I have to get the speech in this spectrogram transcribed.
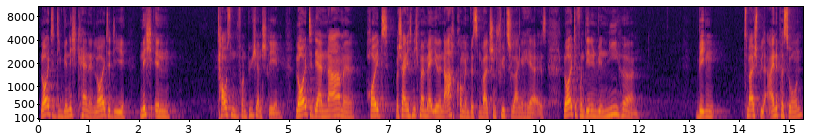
Leute, die wir nicht kennen, Leute, die nicht in Tausenden von Büchern stehen, Leute, deren Name heute wahrscheinlich nicht mal mehr ihre Nachkommen wissen, weil es schon viel zu lange her ist. Leute, von denen wir nie hören. Wegen zum Beispiel eine Person,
